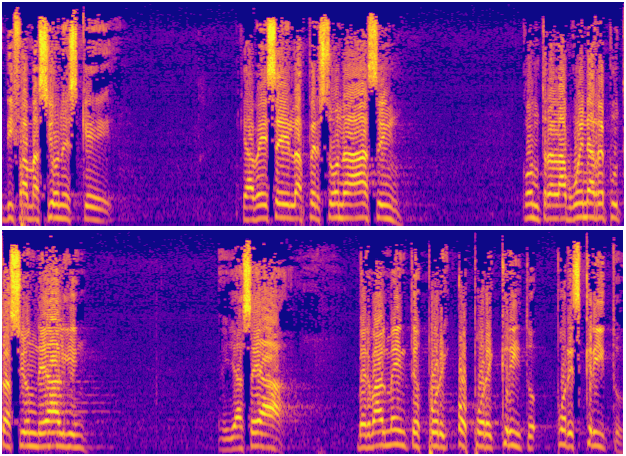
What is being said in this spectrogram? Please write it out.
difamaciones que, que a veces las personas hacen contra la buena reputación de alguien, ya sea verbalmente o por, o por escrito, por escrito.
